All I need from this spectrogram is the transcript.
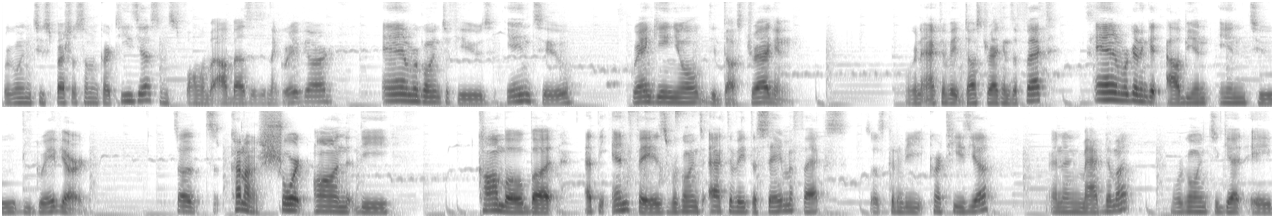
We're going to special summon Cartesia since Fallen Albaz is in the graveyard, and we're going to fuse into Grand Guignol, the Dust Dragon. We're going to activate Dust Dragon's effect, and we're going to get Albion into the graveyard. So it's kind of short on the combo, but at the end phase, we're going to activate the same effects. So it's going to be Cartesia, and then Magnamut. We're going to get a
